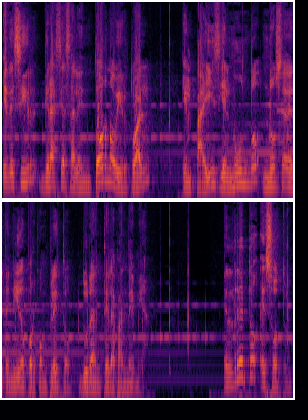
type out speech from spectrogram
Es decir, gracias al entorno virtual, el país y el mundo no se ha detenido por completo durante la pandemia. El reto es otro.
